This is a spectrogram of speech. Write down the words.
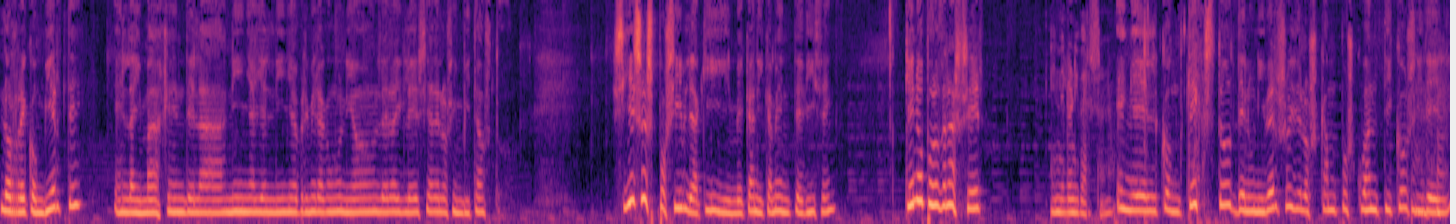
los reconvierte en la imagen de la niña y el niño de primera comunión, de la iglesia, de los invitados, todo. Si eso es posible aquí mecánicamente, dicen, ¿qué no podrá ser en el universo, ¿no? En el contexto del universo y de los campos cuánticos y de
